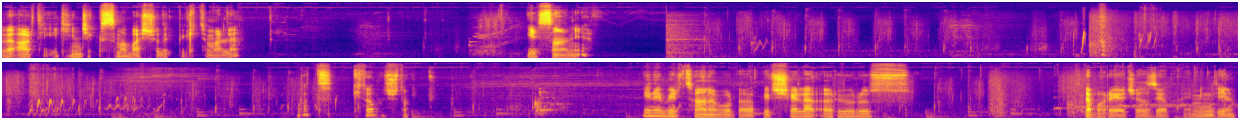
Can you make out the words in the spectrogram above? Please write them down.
ve artık ikinci kısma başladık büyük ihtimalle. Bir saniye. What? Kitap açtım. Yine bir tane burada bir şeyler arıyoruz. Kitap arayacağız ya da emin değilim.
